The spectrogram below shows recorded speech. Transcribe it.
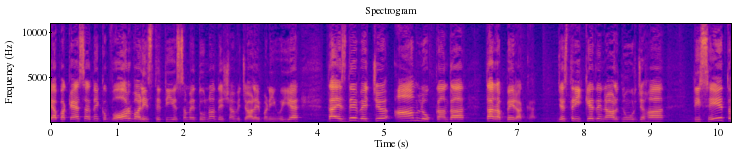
ਜਾਂ ਆਪਾਂ ਕਹਿ ਸਕਦੇ ਹਾਂ ਇੱਕ ਵਾਰ ਵਾਲੀ ਸਥਿਤੀ ਇਸ ਸਮੇਂ ਦੋਨਾਂ ਦੇਸ਼ਾਂ ਵਿਚਾਲੇ ਬਣੀ ਹੋਈ ਹੈ, ਤਾਂ ਇਸ ਦੇ ਵਿੱਚ ਆਮ ਲੋਕਾਂ ਦਾ ਤਾਂ ਰੱਬੇ ਰੱਖ ਹੈ। ਜਿਸ ਤਰੀਕੇ ਦੇ ਨਾਲ ਨੂਰ ਜਹਾਂ ਦੀ ਸਿਹਤ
